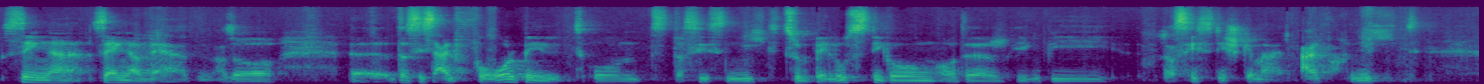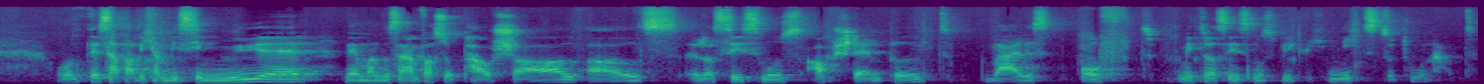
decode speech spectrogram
Sänger werden. Also äh, das ist ein Vorbild und das ist nicht zur Belustigung oder irgendwie rassistisch gemeint. Einfach nicht. Und deshalb habe ich ein bisschen Mühe, wenn man das einfach so pauschal als Rassismus abstempelt, weil es oft mit Rassismus wirklich nichts zu tun hat.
